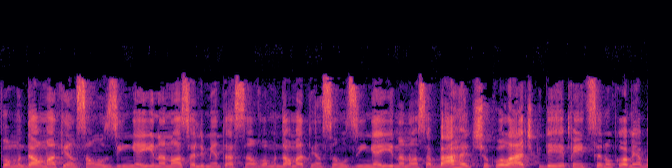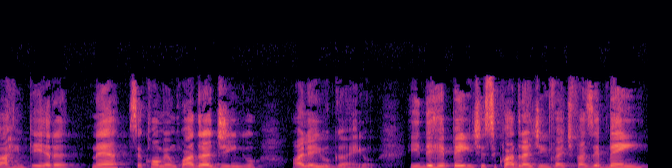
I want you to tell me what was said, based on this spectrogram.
Vamos dar uma atençãozinha aí na nossa alimentação, vamos dar uma atençãozinha aí na nossa barra de chocolate, que de repente você não come a barra inteira, né? Você come um quadradinho. Olha aí o ganho. E de repente esse quadradinho vai te fazer bem.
